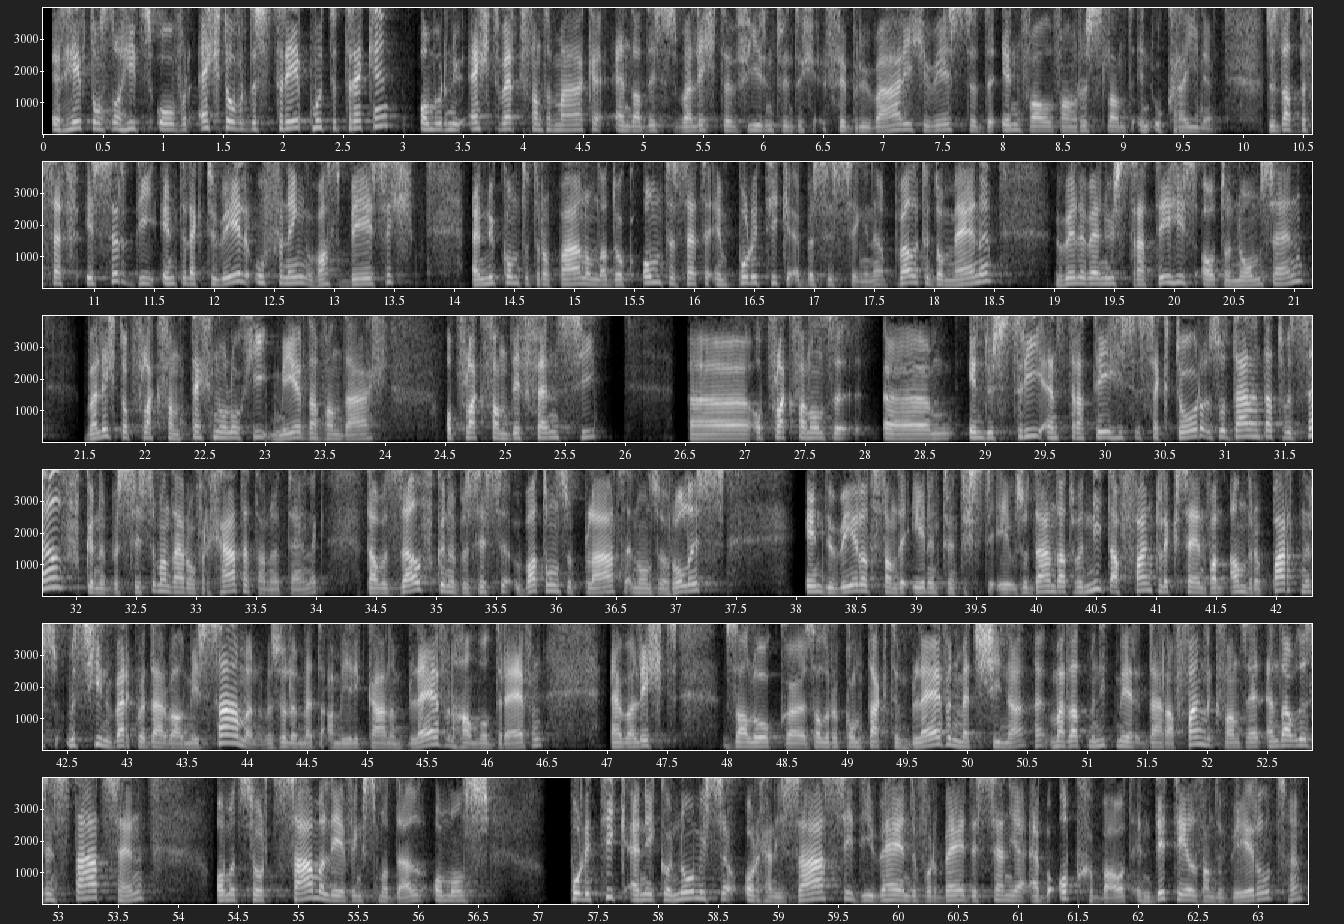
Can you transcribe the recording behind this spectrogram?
er heeft ons nog iets over echt over de streep moeten trekken om er nu echt werk van te maken. En dat is wellicht de 24 februari geweest, de inval van Rusland in Oekraïne. Dus dat besef is er. Die intellectuele oefening was bezig. En nu komt het erop aan om dat ook om te zetten in politieke beslissingen. Op welke domeinen willen wij nu strategisch autonoom zijn? Wellicht op vlak van technologie, meer dan vandaag. Op vlak van defensie, uh, op vlak van onze uh, industrie en strategische sectoren, zodanig dat we zelf kunnen beslissen, want daarover gaat het dan uiteindelijk, dat we zelf kunnen beslissen wat onze plaats en onze rol is in de wereld van de 21ste eeuw. Zodanig dat we niet afhankelijk zijn van andere partners. Misschien werken we daar wel mee samen. We zullen met de Amerikanen blijven handel drijven. En wellicht zal, ook, uh, zal er contacten blijven met China, hè, maar dat we niet meer daar afhankelijk van zijn. En dat we dus in staat zijn om het soort samenlevingsmodel, om ons politiek en economische organisatie die wij in de voorbije decennia hebben opgebouwd in dit deel van de wereld, hè,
